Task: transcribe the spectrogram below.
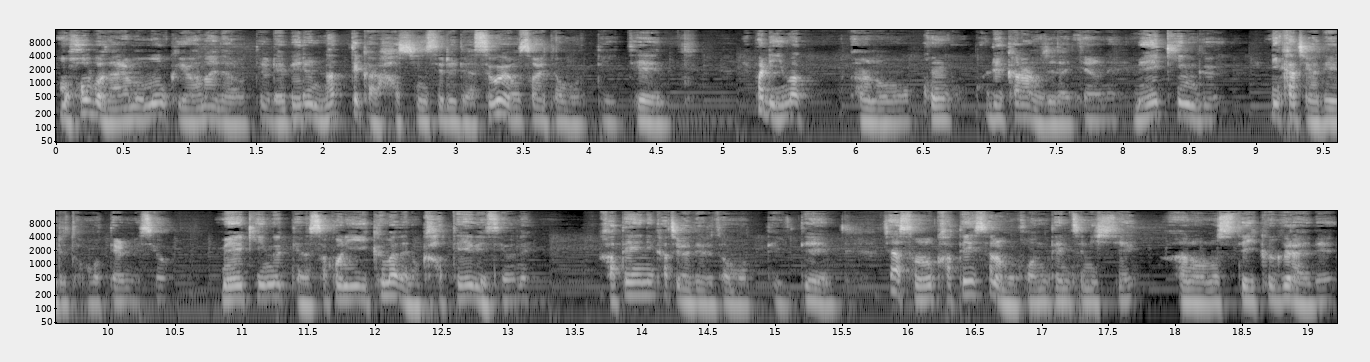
もうほぼ誰も文句言わないだろうっていうレベルになってから発信するではすごい遅いと思っていて、やっぱり今、あの、これからの時代っていうのはね、メイキングに価値が出ると思ってるんですよ。メイキングっていうのはそこに行くまでの過程ですよね。過程に価値が出ると思っていて、じゃあその過程すらもコンテンツにして、あの、載せていくぐらいで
